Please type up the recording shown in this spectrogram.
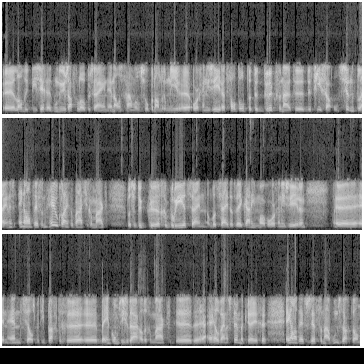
Uh, landen die zeggen het moet nu eens afgelopen zijn en anders gaan we ons op een andere manier organiseren. Het valt op dat de druk vanuit de, de, FIFA ontzettend klein is. Engeland heeft een heel klein gebaatje gemaakt dat ze natuurlijk gebrouilleerd zijn omdat zij dat WK niet mogen organiseren. Uh, en, en zelfs met die prachtige uh, bijeenkomst die ze daar hadden gemaakt, uh, heel weinig stemmen kregen. Engeland heeft gezegd van nou woensdag dan,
